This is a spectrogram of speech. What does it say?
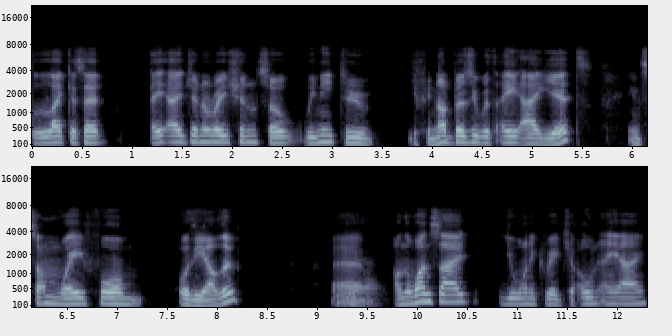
like I said, AI generation. So we need to, if you're not busy with AI yet, in some way, form, or the other, uh, yeah. on the one side, you want to create your own AI,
